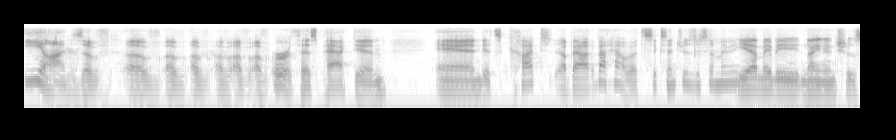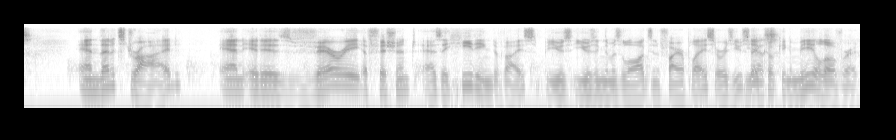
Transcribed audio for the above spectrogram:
eons of, of, of, of, of, of, of earth has packed in, and it's cut about, about how, about six inches or so maybe? yeah, maybe nine inches. and then it's dried and it is very efficient as a heating device use, using them as logs in a fireplace or as you say Yes. cooking a meal over it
